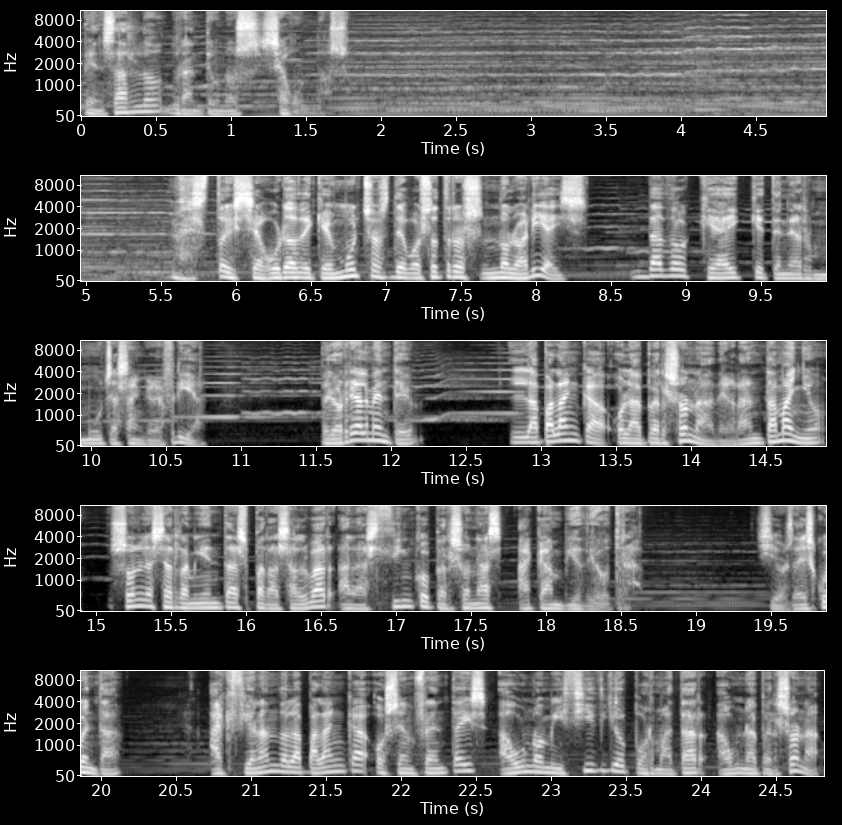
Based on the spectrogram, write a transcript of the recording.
Pensadlo durante unos segundos. Estoy seguro de que muchos de vosotros no lo haríais, dado que hay que tener mucha sangre fría. Pero realmente, la palanca o la persona de gran tamaño son las herramientas para salvar a las cinco personas a cambio de otra. Si os dais cuenta, accionando la palanca os enfrentáis a un homicidio por matar a una persona,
